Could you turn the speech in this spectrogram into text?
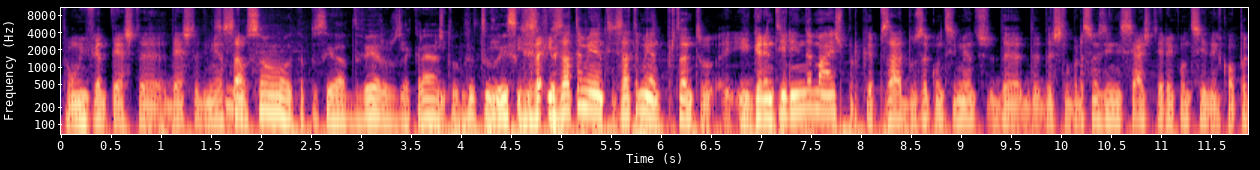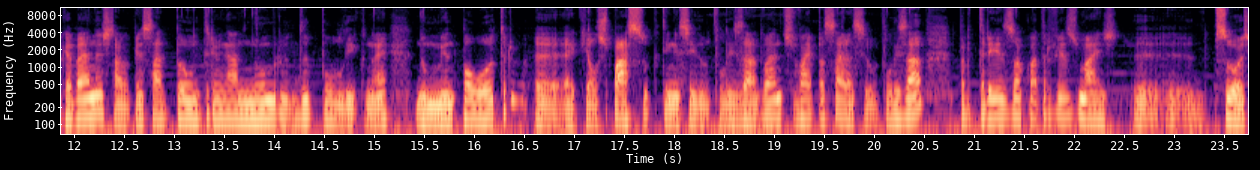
para, um evento desta, desta dimensão. Sim, som, a capacidade de ver, os ecrãs, tudo, tudo isso. Exa exatamente, exatamente. Portanto, e garantir ainda mais, porque apesar dos acontecimentos da, da, das celebrações iniciais terem acontecido em Copacabana, estava pensado para um determinado número de público, não é? De um momento para o outro, uh, aquele espaço que tinha sido utilizado antes vai passar a ser utilizado para três ou quatro vezes mais uh, de pessoas.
